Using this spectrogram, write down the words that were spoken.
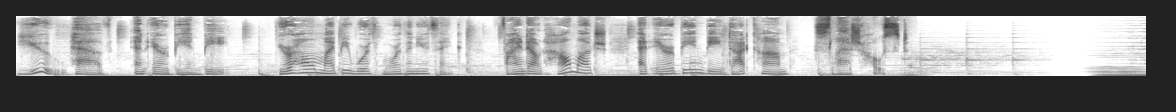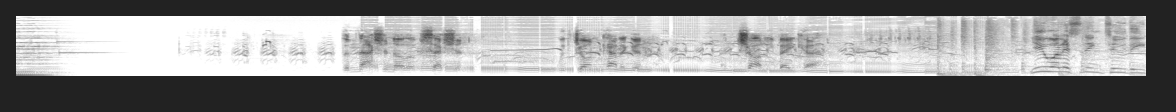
you have an Airbnb. Your home might be worth more than you think. Find out how much at airbnb.com/slash host. The National Obsession with John Cadigan and Charlie Baker. You are listening to the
